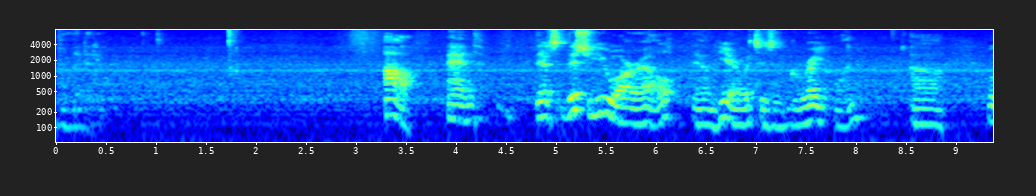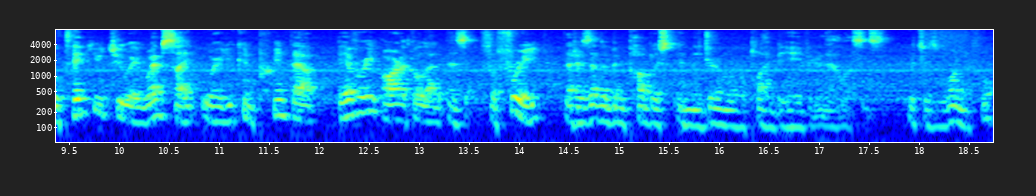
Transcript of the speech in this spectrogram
validity. Ah, and there's this URL down here, which is a great one, uh, will take you to a website where you can print out every article that is for free that has ever been published in the Journal of Applied Behavior Analysis, which is wonderful.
